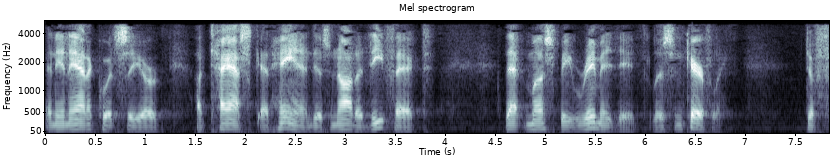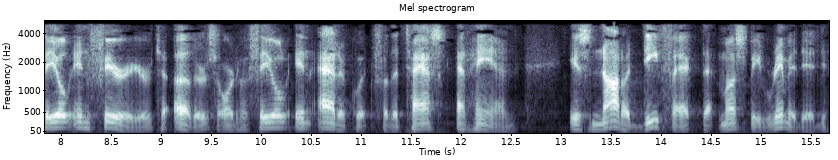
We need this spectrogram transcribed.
an inadequacy or a task at hand is not a defect that must be remedied. Listen carefully. To feel inferior to others or to feel inadequate for the task at hand is not a defect that must be remedied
